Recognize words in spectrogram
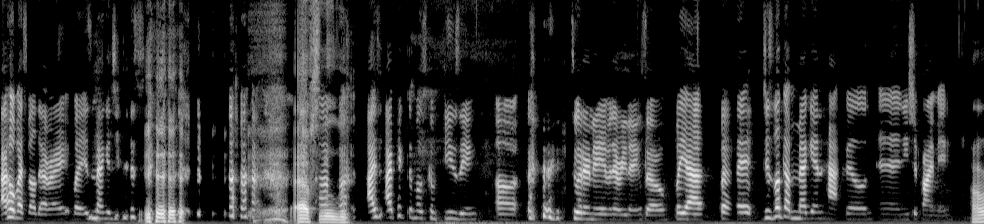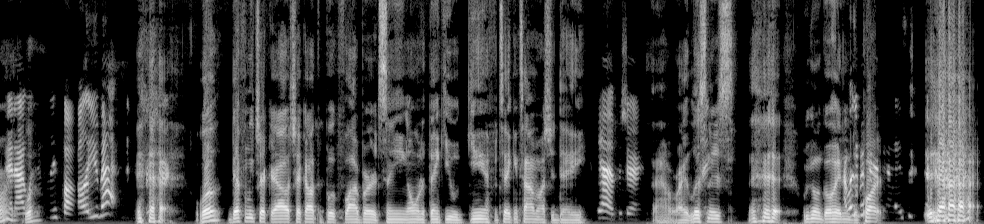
I hope I spelled that right, but it's Mega Genesis. Absolutely. I I picked the most confusing uh Twitter name and everything. So, but yeah, but just look up Megan Hatfield and you should find me. All right. And I will definitely follow you back. well, definitely check her out. Check out the book Fly Bird Sing. I want to thank you again for taking time out your day. Yeah, for sure. All right, listeners, we're gonna go ahead and depart. prepared, guys.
